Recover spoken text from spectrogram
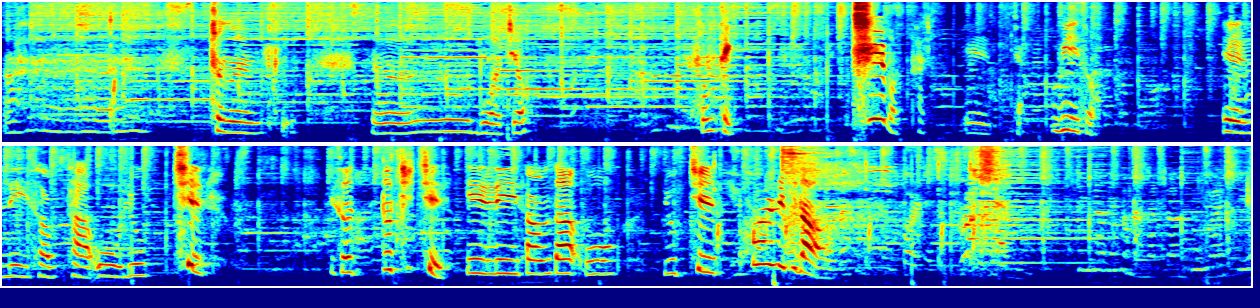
아, 저는 그, 어, 뭐하죠? 선택 7번 하죠. 예, 자, 위에서 1, 2, 3, 4, 5, 6, 7 그래서 또77 1, 2, 3, 4, 5, 6, 7, 8입니다. 신전에서 만났던 노아 씨의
